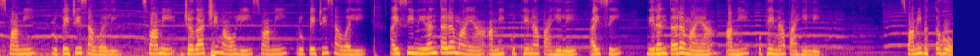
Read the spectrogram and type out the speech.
स्वामी कृपेची सावली. स्वामी जगाची माऊली स्वामी कृपेची सावली. ऐसी निरंतर माया आम्ही कुठे ना पाहिली. ऐसी निरंतर माया आम्ही कुठे ना पाहिली. स्वामी भक्त हो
